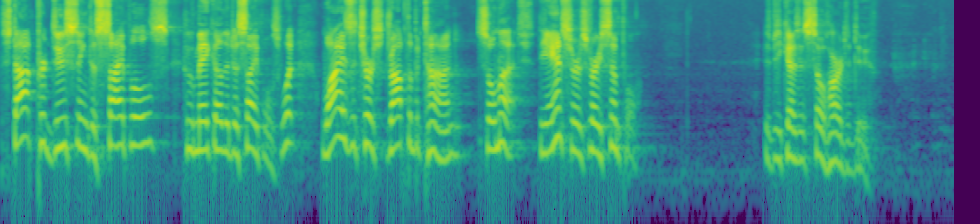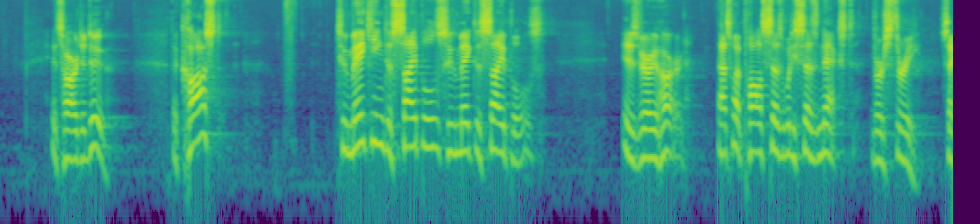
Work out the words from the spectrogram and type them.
stopped producing disciples who make other disciples? What, why has the church dropped the baton so much? The answer is very simple. It's because it's so hard to do. It's hard to do. The cost to making disciples who make disciples is very hard. That's why Paul says what he says next, verse 3. 2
